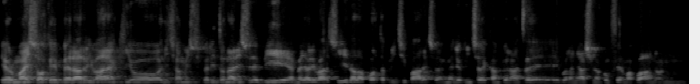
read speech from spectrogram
e, e, ormai so che per arrivare anch'io, diciamo, per ritornare in Serie B è meglio arrivarci dalla porta principale, cioè è meglio vincere il campionato e, e guadagnarci una conferma qua. Non,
